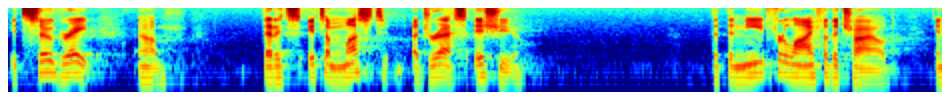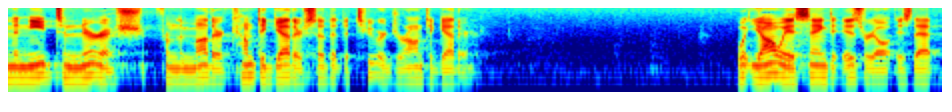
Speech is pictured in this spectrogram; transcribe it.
It's so great um, that it's, it's a must address issue. That the need for life of the child and the need to nourish from the mother come together so that the two are drawn together. What Yahweh is saying to Israel is that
